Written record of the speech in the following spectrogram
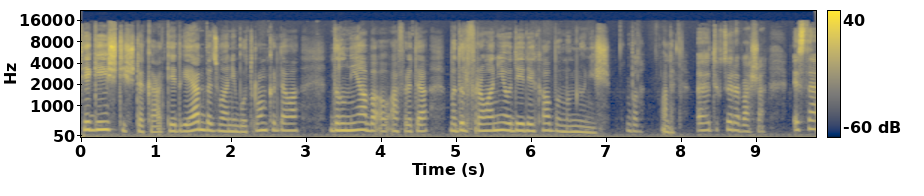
تێگەیشتی شتەکە تێتگەیاند بە جوانی بۆت ڕوون کردەوە دڵنیا بە ئەو ئافرەتە بە دڵفرەوانیەوە دێ دێکا و بە مەمنونیش بڵێ بەڵێ. ئە، دکتۆرە باشە ئێستا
